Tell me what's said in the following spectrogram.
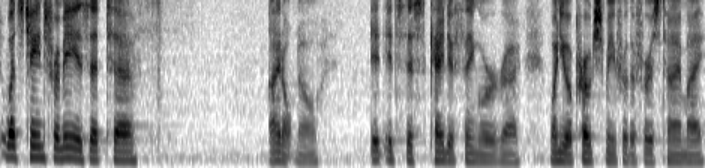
What's changed for me is that uh, I don't know. It, it's this kind of thing where uh, when you approached me for the first time, I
